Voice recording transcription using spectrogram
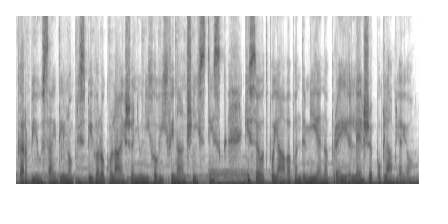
kar bi vsaj delno prispevalo k olajšanju njihovih finančnih stisk, ki se od pojava pandemije naprej le še poglabljajo.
